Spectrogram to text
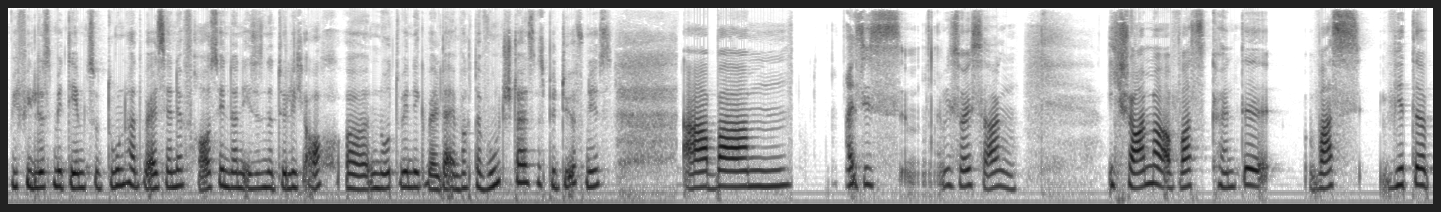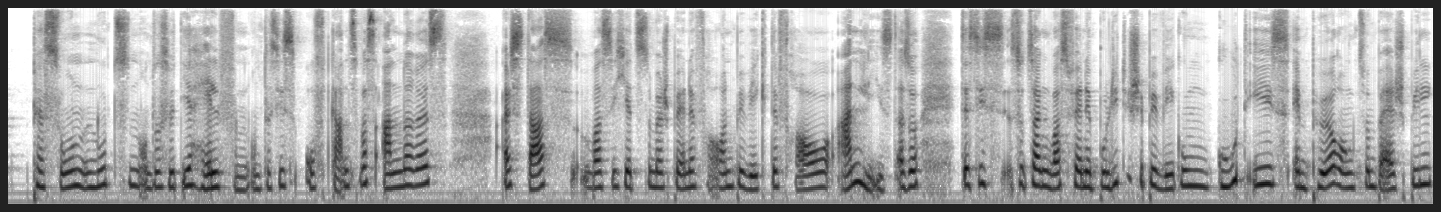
wie viel das mit dem zu tun hat, weil sie eine Frau sind, dann ist es natürlich auch äh, notwendig, weil da einfach der Wunsch da ist, das Bedürfnis. Aber ähm, es ist, wie soll ich sagen, ich schaue immer auf was könnte, was wird der Person nutzen und was wird ihr helfen. Und das ist oft ganz was anderes als das, was sich jetzt zum Beispiel eine frauenbewegte Frau anliest. Also das ist sozusagen, was für eine politische Bewegung gut ist, Empörung zum Beispiel,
